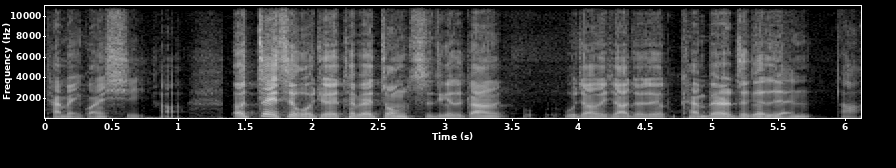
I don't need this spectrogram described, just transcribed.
台美关系啊。而这次我觉得特别重视，这个是刚刚吴教授提到，就是坎贝尔这个人啊，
